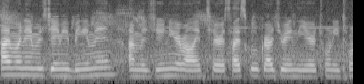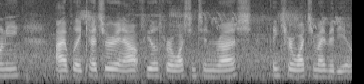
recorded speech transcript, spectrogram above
Hi, my name is Jamie Bingaman. I'm a junior at Raleigh Terrace High School, graduating the year 2020. I play catcher and outfield for Washington Rush. Thanks for watching my video.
